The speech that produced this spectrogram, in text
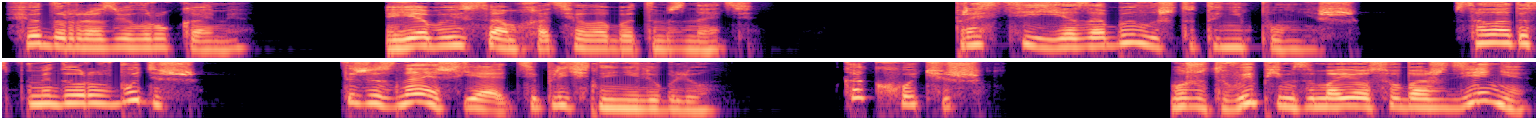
Федор развел руками. «Я бы и сам хотел об этом знать». «Прости, я забыла, что ты не помнишь. Салат из помидоров будешь? Ты же знаешь, я тепличные не люблю. Как хочешь». Может, выпьем за мое освобождение?»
